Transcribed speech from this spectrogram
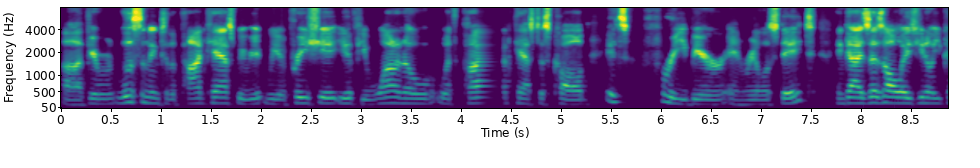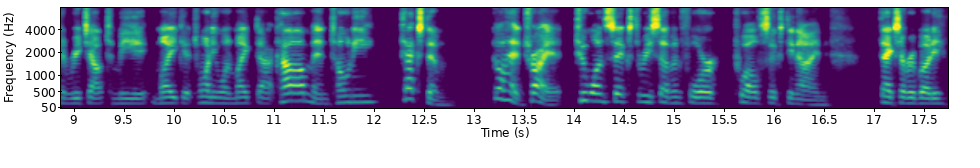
Uh, if you're listening to the podcast, we, re- we appreciate you. If you want to know what the podcast is called, it's Free Beer and Real Estate. And, guys, as always, you know, you can reach out to me, Mike at 21mike.com, and Tony, text him. Go ahead, try it 216 374 1269. Thanks, everybody.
